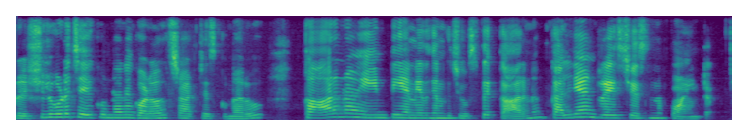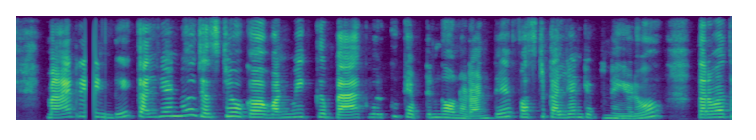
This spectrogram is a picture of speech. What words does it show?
బ్రష్‌లు కూడా చేయకుండానే గొడవలు స్టార్ట్ చేసుకున్నారు. కారణం ఏంటి అనేది కనుక చూస్తే కారణం కళ్యాణ్ రేస్ చేసిన పాయింట్. మ్యాటర్ ఏంటంటే కళ్యాణ్ జస్ట్ ఒక వన్ వీక్ బ్యాక్ వరకు కెప్టెన్గా ఉన్నాడు. అంటే ఫస్ట్ కళ్యాణ్ కెప్టెన్ అయ్యాడు. తర్వాత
